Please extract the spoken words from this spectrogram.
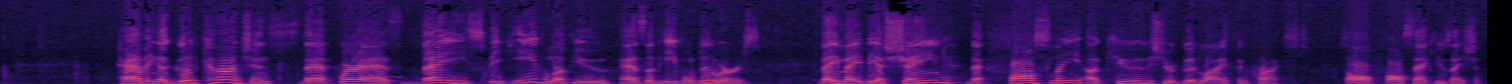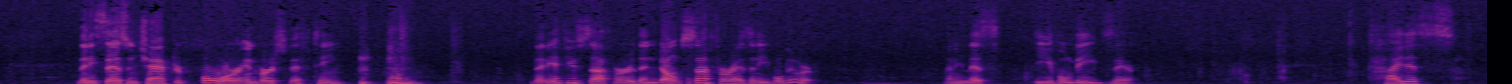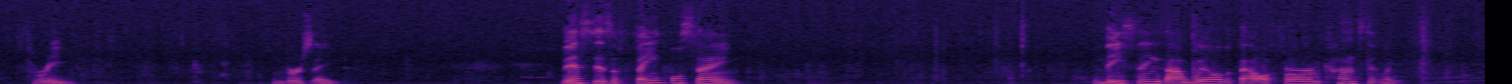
having a good conscience that whereas they speak evil of you as of evildoers, they may be ashamed that falsely accuse your good life in Christ. It's all false accusation. Then he says in chapter 4 in verse 15 that if you suffer, then don't suffer as an evildoer. And he lists evil deeds there. Titus 3 in verse 8. This is a faithful saying. And these things I will that thou affirm constantly,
